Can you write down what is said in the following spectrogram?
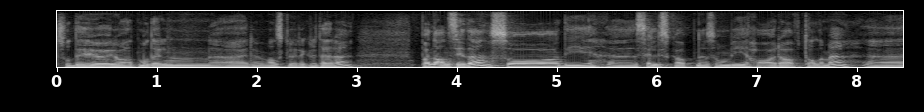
Så det gjør jo at modellen er vanskelig å rekruttere. På en annen side, så de eh, selskapene som vi har avtale med, eh,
